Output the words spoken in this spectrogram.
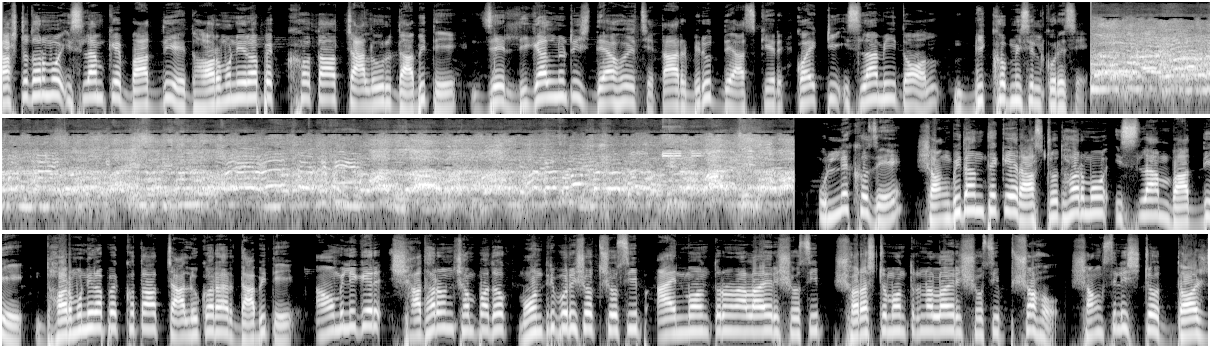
রাষ্ট্রধর্ম ইসলামকে বাদ দিয়ে ধর্মনিরপেক্ষতা চালুর দাবিতে যে লিগাল নোটিশ দেয়া হয়েছে, তার বিরুদ্ধে আজকের কয়েকটি ইসলামী দল বিক্ষোভ মিছিল করেছে। উল্লেখ্য যে, সংবিধান থেকে রাষ্ট্রধর্ম ইসলাম বাদ দিয়ে ধর্মনিরপেক্ষতা চালু করার দাবিতে আওয়ামী লীগের সাধারণ সম্পাদক, মন্ত্রিপরিষদ সচিব, আইন মন্ত্রণালয়ের সচিব, স্বরাষ্ট্র মন্ত্রণালয়ের সচিব সহ সংশ্লিষ্ট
